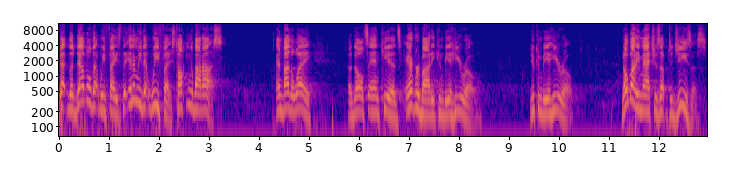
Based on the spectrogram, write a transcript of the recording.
that the devil that we face, the enemy that we face, talking about us, and by the way, adults and kids, everybody can be a hero. You can be a hero. Nobody matches up to Jesus,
